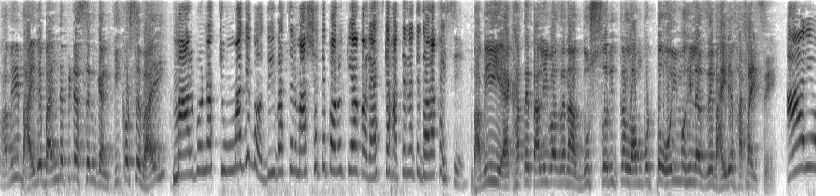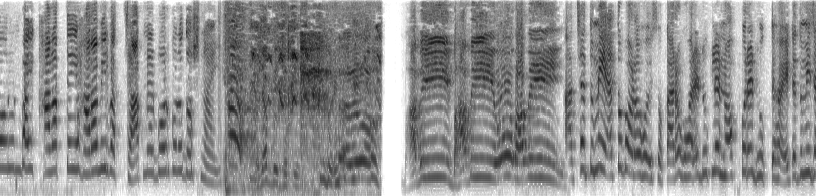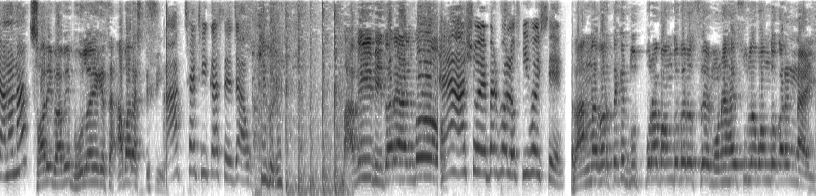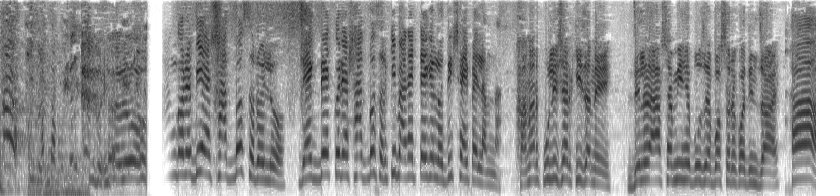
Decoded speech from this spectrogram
ভাবি ভাইরে বাইন্দে পিটাচ্ছেন কেন? কি করছে ভাই? মারবো না চুম্মা দেবো? দুই বাচ্চার মার সাথে পরকিয়া করে আজকে হাতে নাতে ধরা খাইছে। ভাবি এক হাতে তালি বাজে না দুশ্চরিত্র লম্পট তো ওই মহিলা যে ভাইরে ফাঁসাইছে। আরে অরুণ ভাই খারাপ তো এই হারামির বাচ্চা আপনার বোর কোনো দোষ নাই। ভাবি ভাবি ও ভাবি। আচ্ছা তুমি এত বড় হয়েছো কারও ঘরে ঢুকলে নক করে ঢুকতে হয় এটা তুমি জানো না? সরি ভাবি ভুল হয়ে গেছে আবার আসতেছি। আচ্ছা ঠিক আছে যাও। ভাবি ভিতরে আসব। হ্যাঁ আসো এবার বলো কি হয়েছে? রান্নাঘর থেকে দুধ পোড়া গন্ধ বেরোচ্ছে মনে হয় চুলা বন্ধ করেন নাই। আঙ্গরে বিয়ে সাত বছর হইল। দেখ দেখ করে সাত বছর কি বাগাইতে গেল দিশাই পাইলাম না। থানার পুলিশ আর কি জানে? জেলের আসামি হে বোঝে বছরে কদিন যায়। হ্যাঁ।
